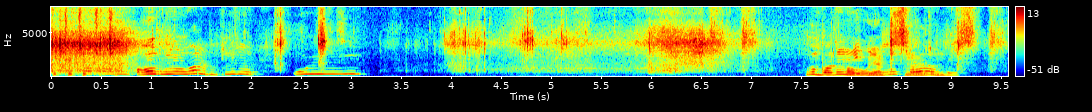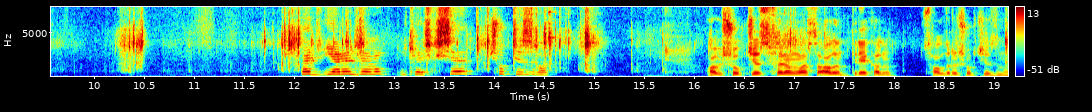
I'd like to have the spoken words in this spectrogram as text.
Çek çek çek. çek. Aha bunun var ya lootunu gör. Oy. Oğlum bu adam Abi, ne diyor? alandayız. Bence yerden canıma keşkişe çok cezı var. Abi şok cihazı falan varsa alın. Direkt alın. Saldırın şok cihazına.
